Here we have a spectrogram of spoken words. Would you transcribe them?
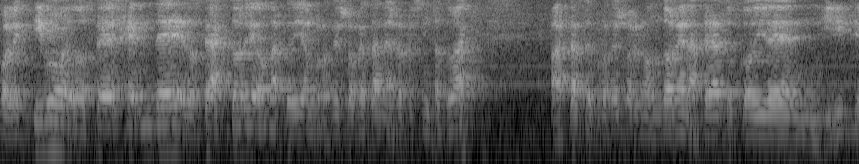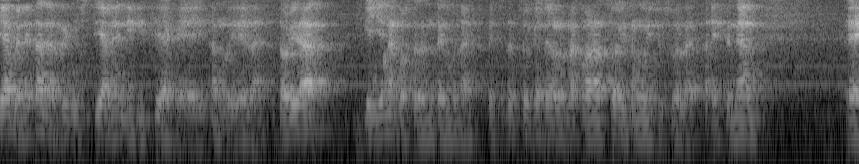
kolektibo edo ze jende edo ze aktore egon barko diren prozesu horretan errepresentatuak parte hartze prozesuaren ondoren ateratuko diren iritzia benetan herri guztiaren iritziak eh, izango direla. Eta hori da gehienak kostatzen zaiguna, ez pentsatzen ere horrelako arazoa izango dituzuela, ez aizenean e,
